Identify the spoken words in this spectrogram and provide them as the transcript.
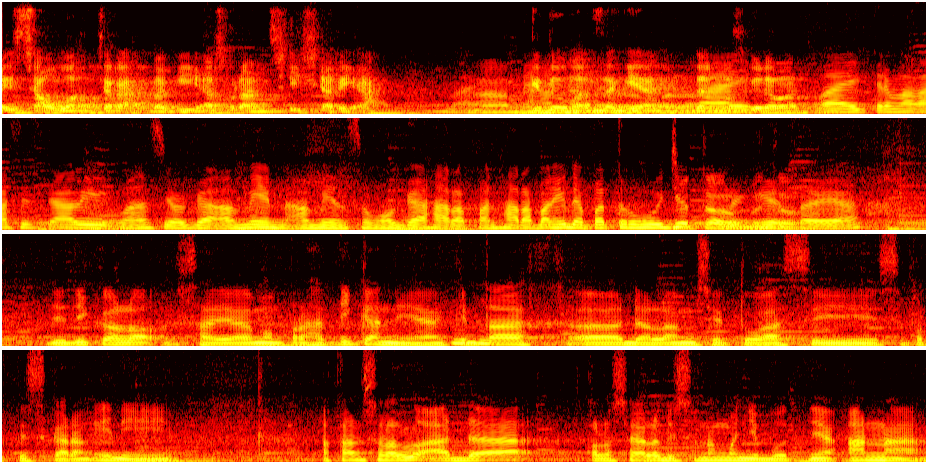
insya Allah cerah bagi asuransi syariah. Baik. Gitu Mas Zakia dan Mas Gunawan. Baik, terima kasih sekali Mas Yoga. Amin, amin. Semoga harapan-harapan ini dapat terwujud betul, begitu betul. ya. Jadi kalau saya memperhatikan ya, mm-hmm. kita uh, dalam situasi seperti sekarang ini akan selalu ada kalau saya lebih senang menyebutnya ana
